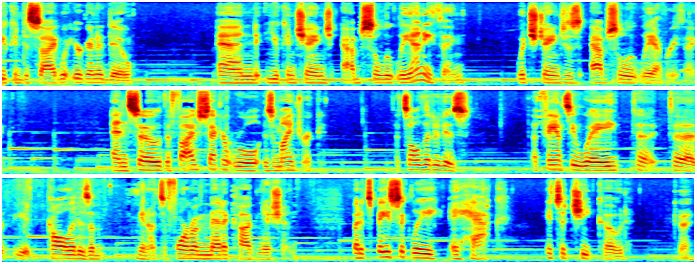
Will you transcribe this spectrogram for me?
you can decide what you're going to do, and you can change absolutely anything, which changes absolutely everything. And so the five second rule is a mind trick. That's all that it is. A fancy way to, to call it is a, you know, it's a form of metacognition. But it's basically a hack. It's a cheat code. Okay.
